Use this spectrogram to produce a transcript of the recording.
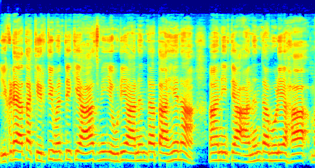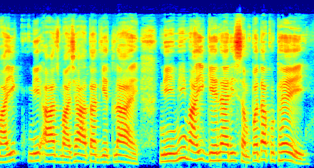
इकडे आता कीर्ती म्हणते की आज मी एवढी आनंदात आहे ना आणि त्या आनंदामुळे हा माईक मी आज माझ्या हातात घेतला आहे नेहमी माईक घेणारी संपदा कुठे आहे?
